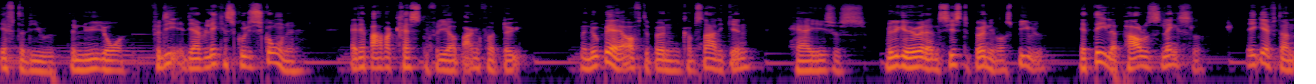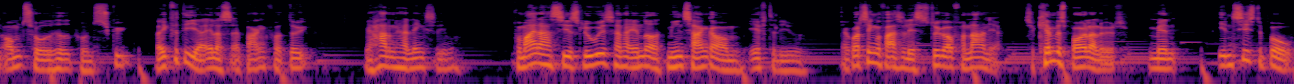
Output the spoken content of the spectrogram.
efterlivet, den nye jord. Fordi at jeg ville ikke have skudt i skoene, at jeg bare var kristen, fordi jeg var bange for at dø. Men nu beder jeg ofte bønnen, kom snart igen, Herre Jesus. Hvilket øvrigt er den sidste bøn i vores bibel. Jeg deler Paulus længsel, ikke efter en omtogethed på en sky, og ikke fordi jeg ellers er bange for at dø, men jeg har den her længsel i mig. For mig, der har C.S. Lewis, han har ændret mine tanker om efterlivet. Jeg kunne godt tænke mig faktisk at læse et stykke op fra Narnia. Så kæmpe spoiler alert. Men i den sidste bog,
